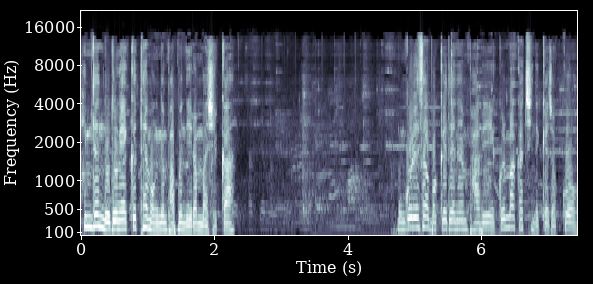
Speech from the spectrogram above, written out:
힘든 노동의 끝에 먹는 밥은 이런 맛일까? 몽골에서 먹게 되는 밥이 꿀맛같이 느껴졌고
